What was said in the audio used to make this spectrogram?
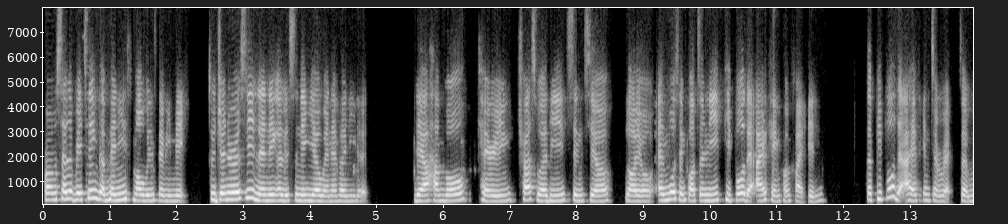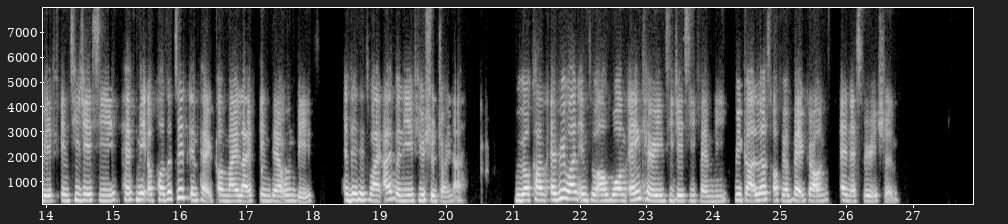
From celebrating the many small wins that we make to generously lending a listening ear whenever needed. They are humble, caring, trustworthy, sincere, loyal, and most importantly, people that I can confide in. The people that I have interacted with in TJC have made a positive impact on my life in their own ways and this is why I believe you should join us. We welcome everyone into our warm and caring TJC family, regardless of your background and aspiration.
